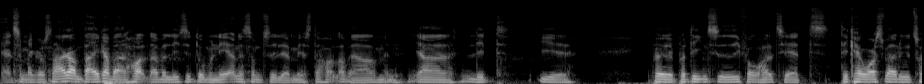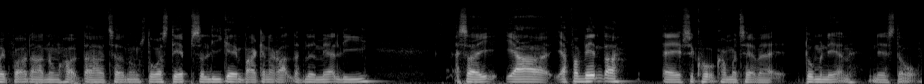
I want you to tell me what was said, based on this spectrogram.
Altså, man kan jo snakke om, at der ikke har været et hold, der har været lige så dominerende, som tidligere mesterhold har været, men jeg er lidt i, øh, på, på din side i forhold til, at det kan jo også være et udtryk for, at der er nogle hold, der har taget nogle store steps, så ligaen bare generelt er blevet mere lige. Altså, jeg, jeg forventer, at FCK kommer til at være dominerende næste år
